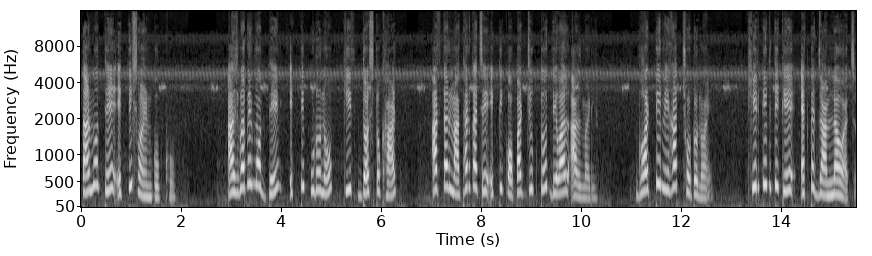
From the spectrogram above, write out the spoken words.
তার মধ্যে একটি শয়নকক্ষ। আসবাবের মধ্যে একটি পুরনো কীটদষ্ট খাট আর তার মাথার কাছে একটি কপাটযুক্ত দেওয়াল আলমারি। ঘরটি নেহাত ছোট নয়। খিড়কির দিকে একটা জানলাও আছে।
